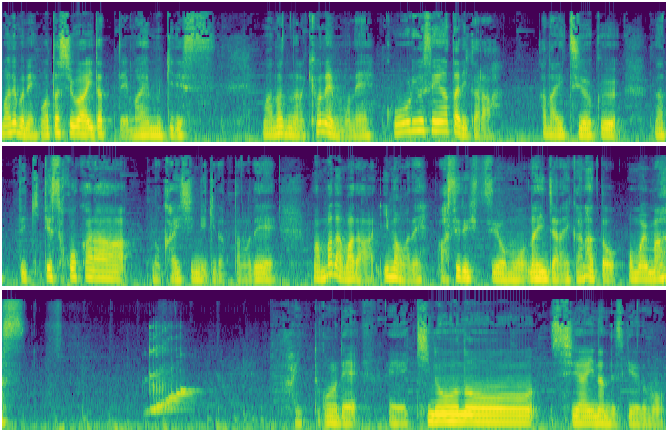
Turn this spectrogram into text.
まあでもね私は至って前向きです。まあなぜなら去年もね交流戦あたりからかなり強くなってきてそこからの快進撃だったので、まあ、まだまだ今はね焦る必要もないんじゃないかなと思います。はい、ところで、えー、昨日の試合なんですけれども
